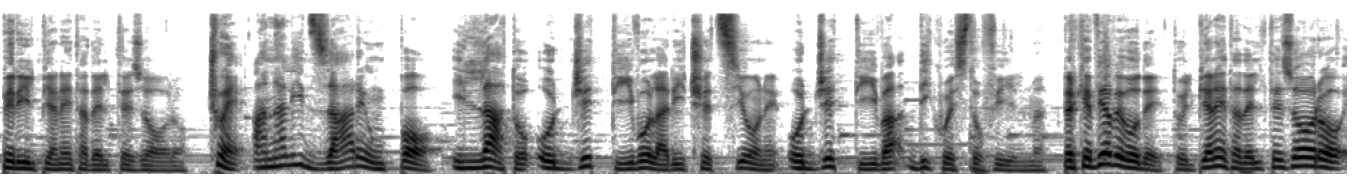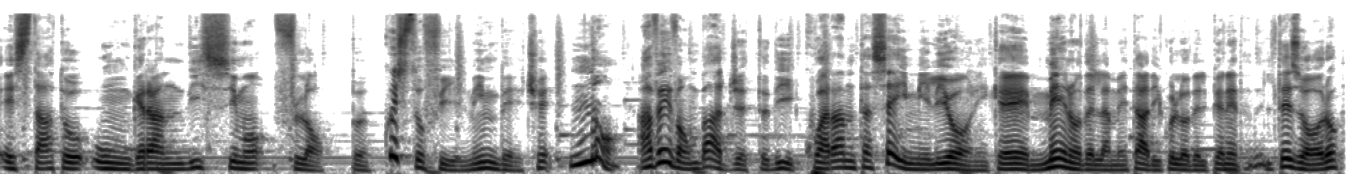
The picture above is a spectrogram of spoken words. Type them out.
per il pianeta del tesoro, cioè analizzare un po' il lato oggettivo, la ricezione oggettiva di questo film. Perché vi avevo detto, il pianeta del tesoro è stato un grandissimo flop questo film invece no, aveva un budget di 46 milioni, che è meno della metà di quello del pianeta del tesoro,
